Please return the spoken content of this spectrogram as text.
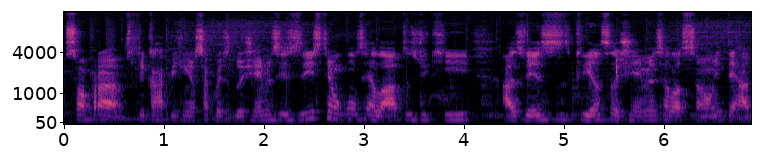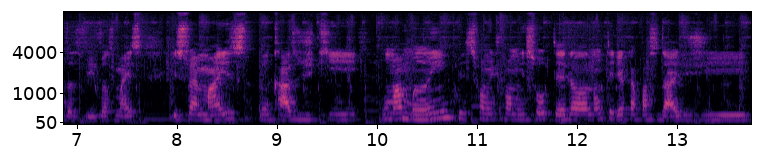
só pra explicar rapidinho essa coisa dos gêmeos, existem alguns relatos de que, às vezes, crianças gêmeas elas são enterradas vivas, mas isso é mais um caso de que uma mãe, principalmente uma mãe solteira, ela não teria capacidade de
